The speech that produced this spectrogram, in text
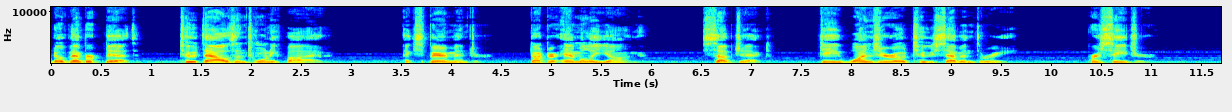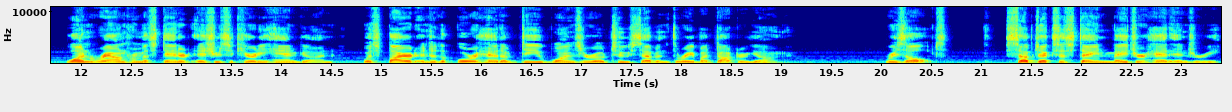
November 5, 2025 Experimenter Dr. Emily Young Subject D-10273 Procedure One round from a standard-issue security handgun was fired into the forehead of D-10273 by Dr. Young. Results: Subject sustained major head injury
